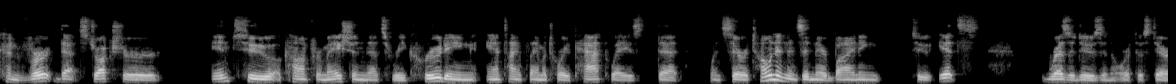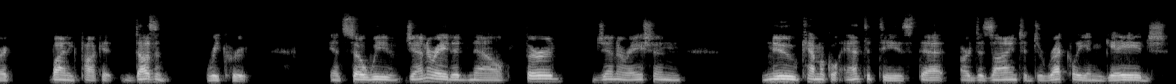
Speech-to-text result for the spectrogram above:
convert that structure into a conformation that's recruiting anti-inflammatory pathways that when serotonin is in there binding to its residues in the orthosteric binding pocket doesn't recruit. And so we've generated now third generation new chemical entities that are designed to directly engage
